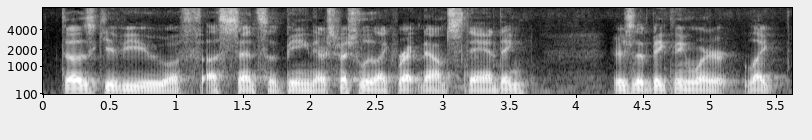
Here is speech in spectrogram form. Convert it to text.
it does give you a, a sense of being there, especially like right now I'm standing. There's a big thing where like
